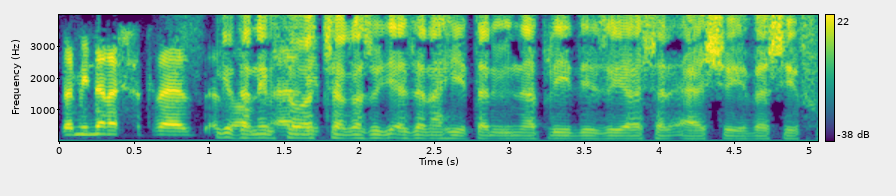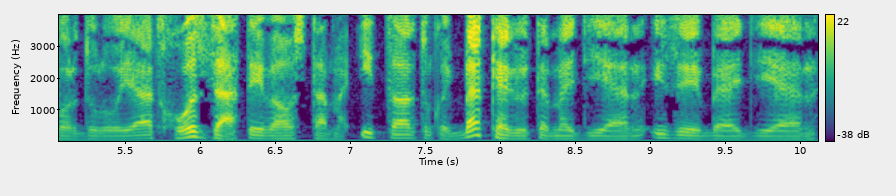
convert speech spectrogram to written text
De minden esetre ez... ez Igen, a, a Népszabadság az ugye ezen a héten ünnepli idézőjelesen első éves évfordulóját. Hozzátéve aztán már itt tartunk, hogy bekerültem egy ilyen izébe, egy ilyen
